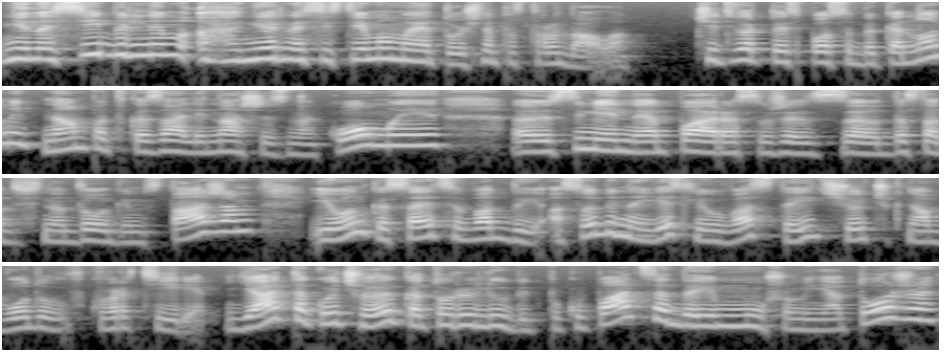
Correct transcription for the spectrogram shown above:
неносибельным, нервная система моя точно пострадала. Четвертый способ экономить нам подсказали наши знакомые, э, семейная пара с уже с достаточно долгим стажем, и он касается воды, особенно если у вас стоит счетчик на воду в квартире. Я такой человек, который любит покупаться, да и муж у меня тоже,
